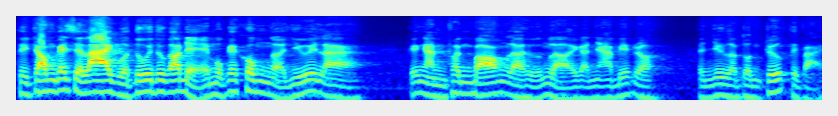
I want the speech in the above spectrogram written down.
thì trong cái slide của tôi tôi có để một cái khung ở dưới là cái ngành phân bón là hưởng lợi, cả nhà biết rồi. Hình như là tuần trước thì phải.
